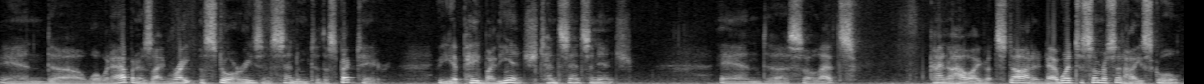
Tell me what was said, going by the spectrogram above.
And uh, what would happen is I'd write the stories and send them to the Spectator. You get paid by the inch, 10 cents an inch. And uh, so that's kind of how I got started. I went to Somerset High School,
